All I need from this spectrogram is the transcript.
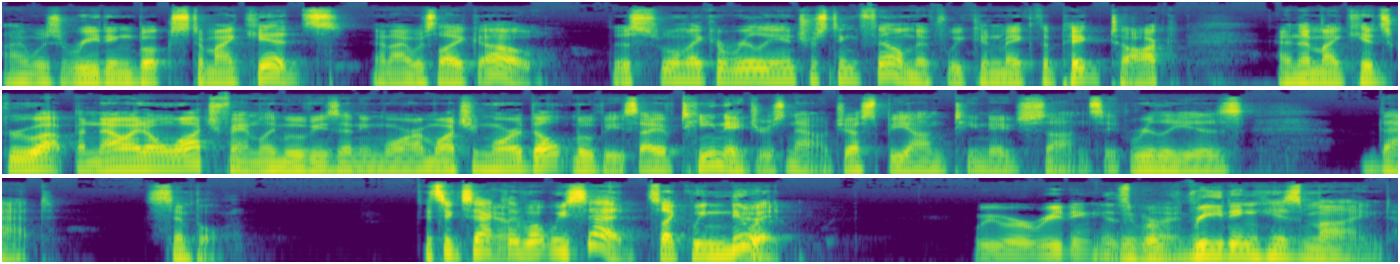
I was reading books to my kids. And I was like, oh, this will make a really interesting film if we can make the pig talk. And then my kids grew up, and now I don't watch family movies anymore. I'm watching more adult movies. I have teenagers now, just beyond teenage sons. It really is that simple. It's exactly Yeah. what we said. It's like we knew Yeah. it We were reading his we were mind. reading his mind.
